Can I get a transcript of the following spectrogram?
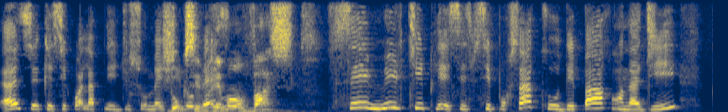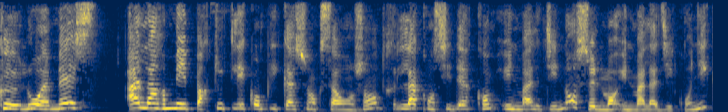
Hein, c'est que c'est quoi l'apnée du sommeil chez Donc c'est vraiment vaste. c'est multiplié. C'est pour ça qu'au départ, on a dit que l'OMS, alarmée par toutes les complications que ça engendre, la considère comme une maladie, non seulement une maladie chronique,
